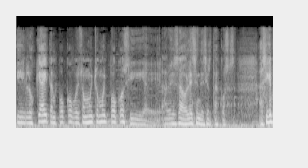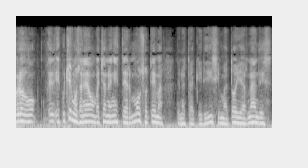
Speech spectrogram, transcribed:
y los que hay tampoco pues son muchos muy pocos y eh, a veces adolecen de ciertas cosas. Así que pero eh, escuchemos a Neda Bombachano en este hermoso tema de nuestra queridísima Toya Hernández.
